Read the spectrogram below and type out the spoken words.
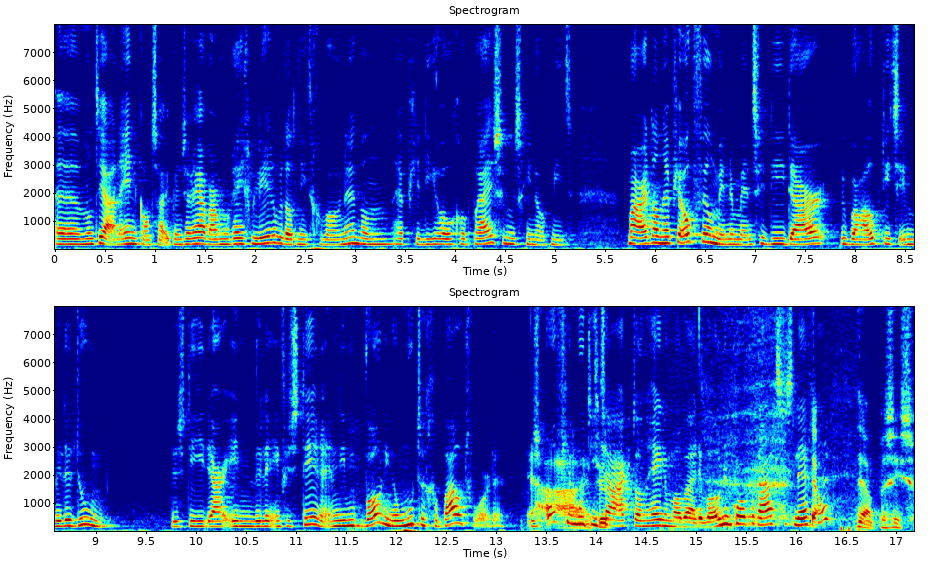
Uh, want ja, aan de ene kant zou je kunnen zeggen, ja, waarom reguleren we dat niet gewoon? Hè? Dan heb je die hoge prijzen misschien ook niet. Maar dan heb je ook veel minder mensen die daar überhaupt iets in willen doen. Dus die daarin willen investeren. En die woningen moeten gebouwd worden. Dus of je moet die taak dan helemaal bij de woningcorporaties leggen. Ja, ja precies.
